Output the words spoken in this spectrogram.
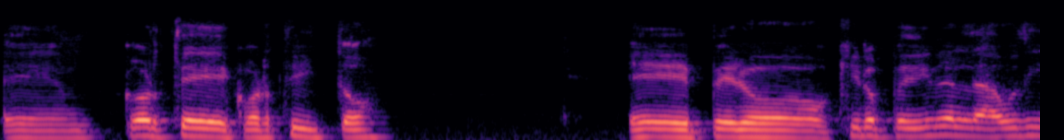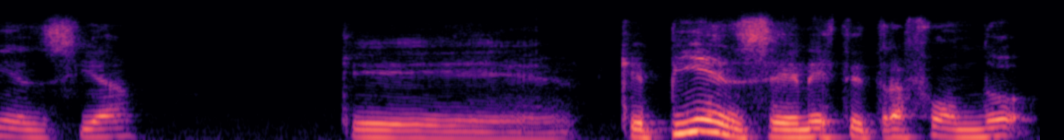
Eh, un corte cortito, eh, pero quiero pedirle a la audiencia que, que piense en este trasfondo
